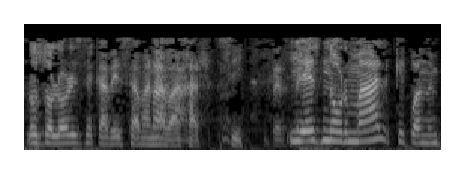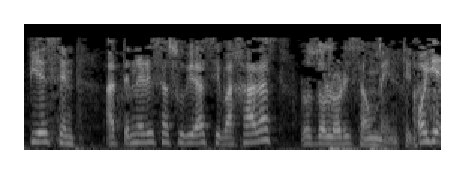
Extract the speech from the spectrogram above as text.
los dolores de cabeza van a bajar. Sí. Y es normal que cuando empiecen a tener esas subidas y bajadas, los dolores aumenten. Oye,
